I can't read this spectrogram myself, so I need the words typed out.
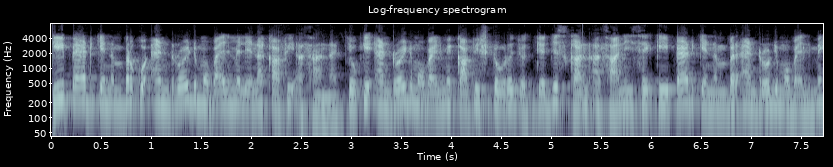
कीपैड के नंबर को एंड्रॉइड मोबाइल में लेना काफ़ी आसान है, क्योंकि एंड्रॉइड मोबाइल में काफ़ी स्टोरेज होती है, जिस कारण आसानी से कीपैड के नंबर एंड्रॉइड मोबाइल में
